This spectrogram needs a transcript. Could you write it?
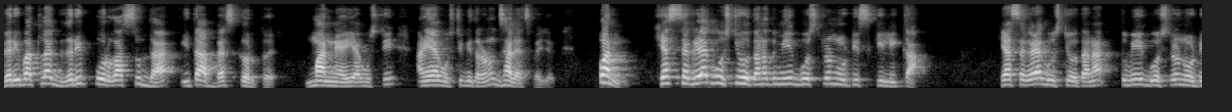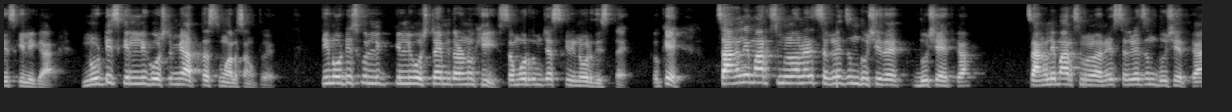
गरीबातला गरीब पोरगा सुद्धा इथं अभ्यास करतोय. मान्य आहे या गोष्टी आणि या गोष्टी मित्रांनो झाल्याच पाहिजेत. पण ह्या सगळ्या गोष्टी होताना तुम्ही एक गोष्ट नोटीस केली का? ह्या सगळ्या गोष्टी होताना तुम्ही एक गोष्ट नोटीस केली का? नोटीस केलेली गोष्ट मी आत्ताच तुम्हाला सांगतोय. ती नोटीस केलेली गोष्ट आहे मित्रांनो ही. समोर तुमच्या स्क्रीनवर दिसत आहे ओके चांगले मार्क्स मिळवणारे सगळेजण दोषी आहेत दोषी आहेत का? चांगले मार्क्स मिळवणारे सगळेजण दोषी आहेत का?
